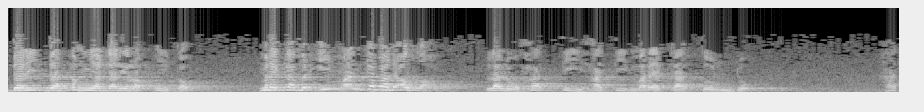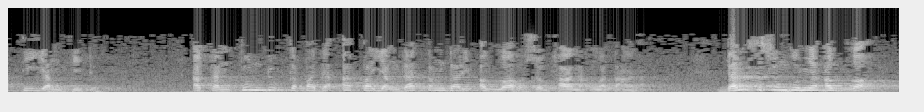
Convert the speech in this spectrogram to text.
dari datangnya dari Rabb engkau. Mereka beriman kepada Allah lalu hati-hati mereka tunduk. Hati yang hidup akan tunduk kepada apa yang datang dari Allah Subhanahu wa taala. Dan sesungguhnya Allah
